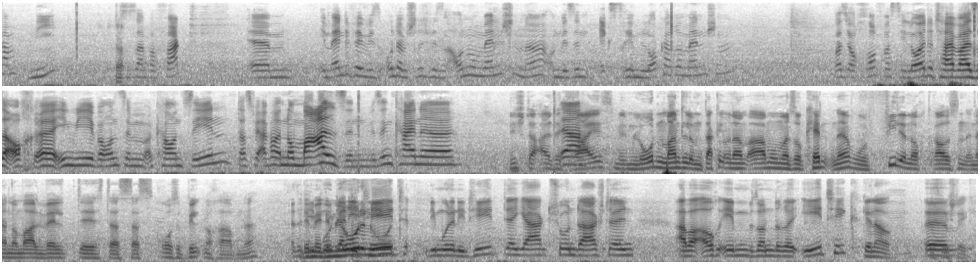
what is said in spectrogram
haben. Nie. Das Ja. ist einfach Fakt. Ähm, Im Endeffekt, wir sind, unterm Strich, wir sind auch nur Menschen ne? und wir sind extrem lockere Menschen. Was ich auch hoffe, was die Leute teilweise auch äh, irgendwie bei uns im Account sehen, dass wir einfach normal sind. Wir sind keine Nicht der alte Ja. Kreis mit dem Lodenmantel und dem Dackel unterm Arm, wo man so kennt, ne? wo viele noch draußen in der normalen Welt das, das, das große Bild noch haben. Ne? Also die Modernität, die Modernität der Jagd schon darstellen, aber auch eben besondere Ethik Genau, das Ähm, ist wichtig.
